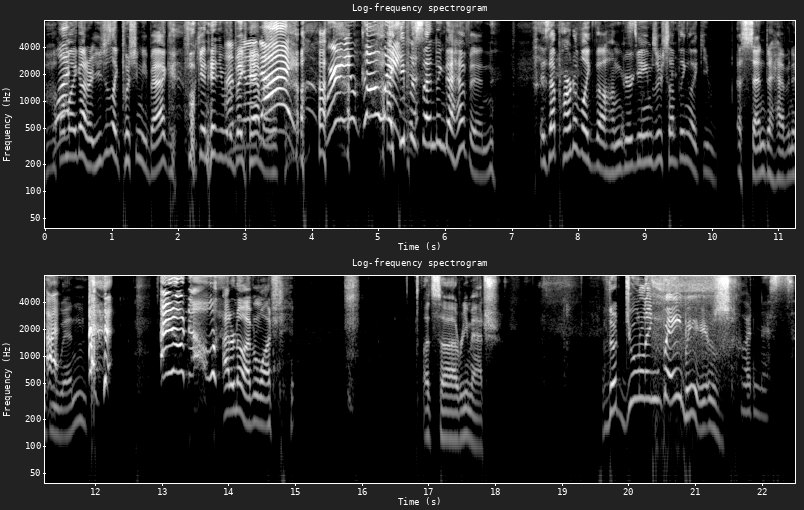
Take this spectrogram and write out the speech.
Oh my god, are you just like pushing me back? Fucking hit you with I'm a big hammer. die. Where are you going? I keep ascending to heaven. Is that part of like the Hunger Games or something? Like you ascend to heaven if I- you win? I don't know. I don't know. I haven't watched it. Let's uh, rematch. The dueling babies. Goodness.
